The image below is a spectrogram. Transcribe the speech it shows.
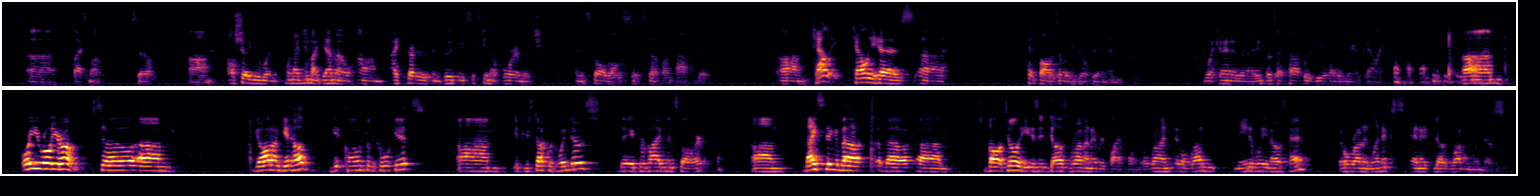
last month. So um, I'll show you when, when I do my demo. Um, I started with an Ubuntu 1604 image and installed all the SIFT stuff on top of it. Um, Kali, Kali has uh, has volatility built in, and what kind of uh, infosec talk would it be if I didn't bring up Kali? um, or you roll your own. So um, go out on GitHub, git clone for the cool kids. Um, if you're stuck with Windows, they provide an installer. Um, nice thing about about um, volatility is it does run on every platform. It'll run it'll run natively in OS 10. It'll run in Linux, and it does run on Windows.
